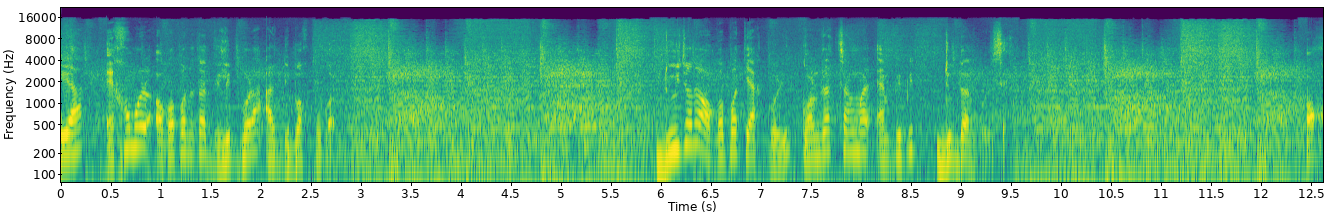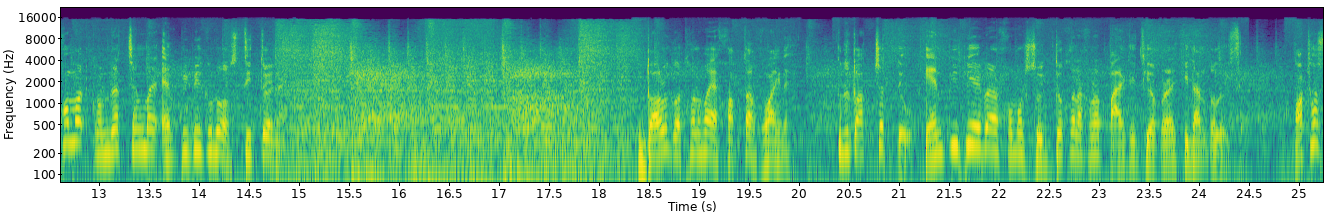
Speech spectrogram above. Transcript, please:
এয়া এসময়ৰ অগপ নেতা দিলীপ বৰা আৰু দিৱস ফুকন দুয়োজনে অগপ ত্যাগ কৰি কনৰাড চাংমাৰ এম পি পিত যোগদান কৰিছে। অসমত কনৰাড চাংমাৰ এম পি পিৰ কোনো অস্তিত্বই নাই। দল গঠন হোৱা এসপ্তাহ হোৱাই নাই। কিন্তু তৎসত্বেও এন পি পিয়ে এইবাৰ অসমৰ চৈধ্যখন আসনত প্ৰাৰ্থী থিয় কৰাৰ সিদ্ধান্ত লৈছে। অথচ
